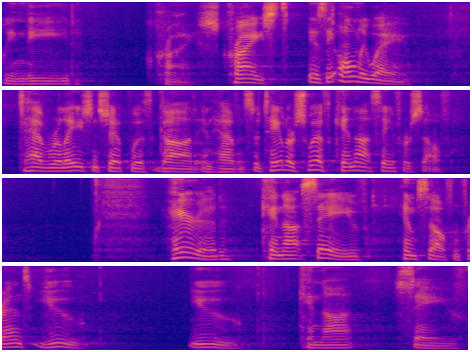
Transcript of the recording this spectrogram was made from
We need Christ. Christ is the only way to have a relationship with God in heaven. So Taylor Swift cannot save herself. Herod cannot save himself. And friends, you, you cannot save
